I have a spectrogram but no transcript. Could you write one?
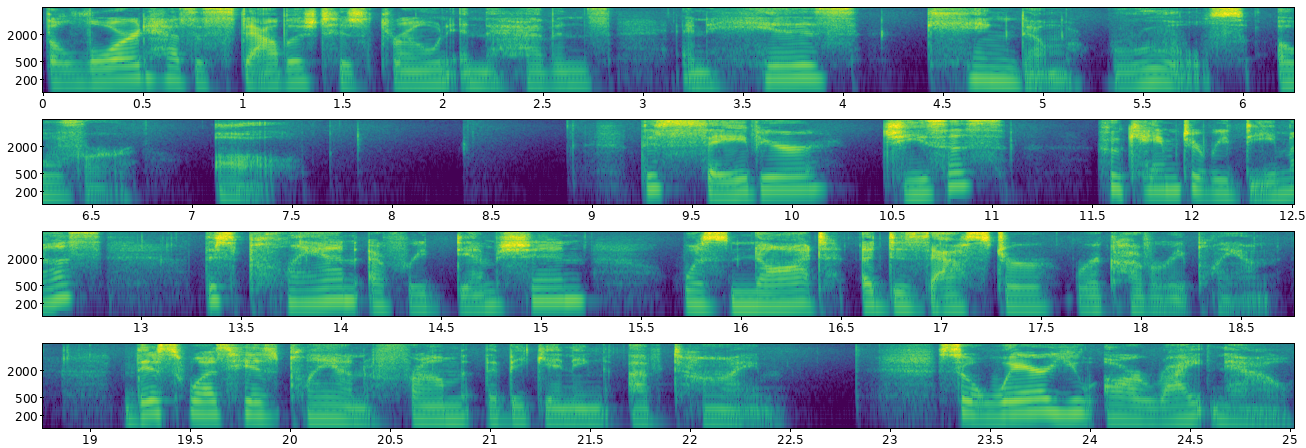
The Lord has established his throne in the heavens, and his kingdom rules over all. This Savior, Jesus, who came to redeem us, this plan of redemption was not a disaster recovery plan. This was his plan from the beginning of time. So, where you are right now,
